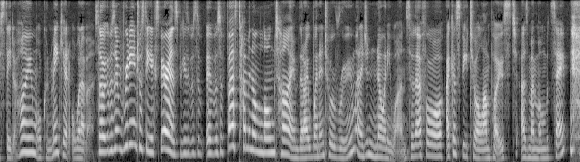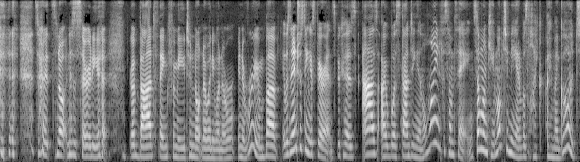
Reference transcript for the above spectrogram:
stayed at home or couldn't make it or whatever. So it was a really interesting experience because it was the, it was the first time in a long time that I went into a room and I didn't know anyone. So therefore, I can speak to a lamppost, as my mum would say. so it's not necessarily a, a bad thing for me to not know anyone in a room, but it was an interesting experience because as I was standing in line for something, someone came up to me and was like, "Oh my god,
